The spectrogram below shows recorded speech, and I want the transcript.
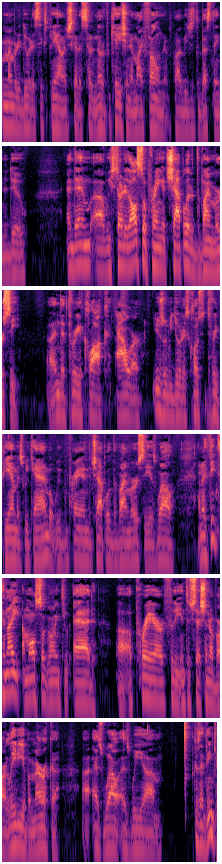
remember to do it at 6 p.m. I just got to set a notification in my phone. It's probably just the best thing to do. And then uh, we started also praying a Chaplet of Divine Mercy uh, in the three o'clock hour Usually we do it as close to 3 p.m. as we can, but we've been praying the Chaplet of Divine Mercy as well. And I think tonight I'm also going to add uh, a prayer for the intercession of Our Lady of America uh, as well as we, um, because I think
